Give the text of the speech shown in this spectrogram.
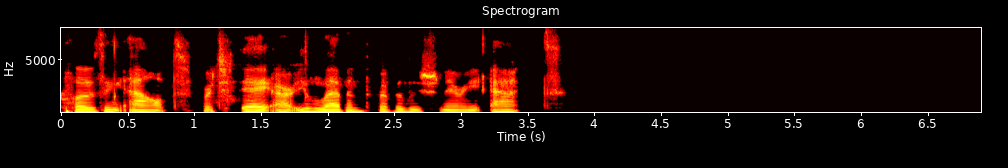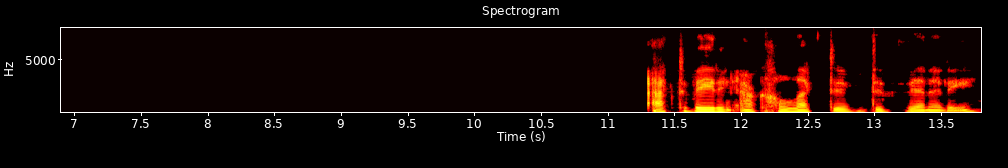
closing out for today our 11th revolutionary act. Activating our collective divinity.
